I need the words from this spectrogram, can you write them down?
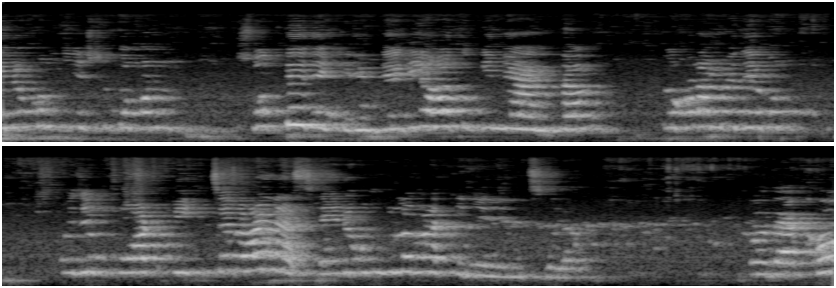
এরকম জিনিসটা তখন সত্যিই দেখিনি দেখলে হয়তো কিনে আনতাম তখন আমরা যেরকম ওই যে পট সেই রকমগুলো আমরা কিনে নিয়েছিলাম তো দেখো,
